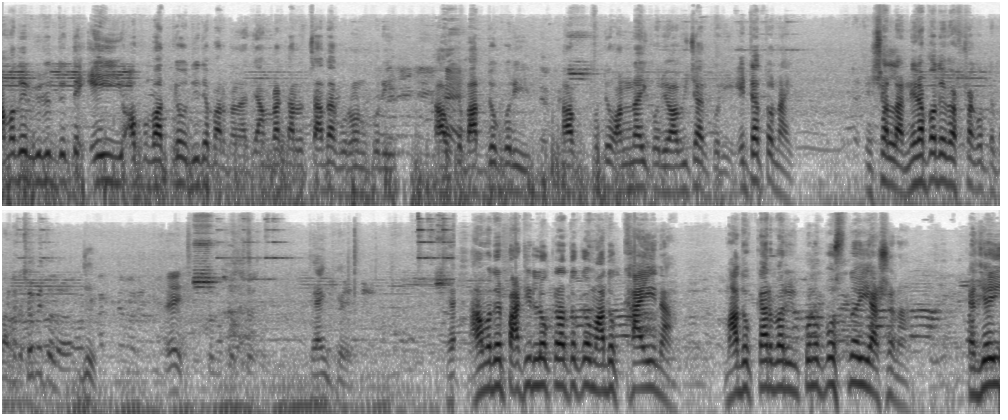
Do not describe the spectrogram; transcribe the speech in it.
আমাদের বিরুদ্ধে তো এই অপবাদ কেউ দিতে পারবে না যে আমরা কারও চাঁদা গ্রহণ করি কাউকে বাধ্য করি কাউকে প্রতি অন্যায় করি অবিচার করি। এটা তো নাই। ইনশাল্লাহ নিরাপদে ব্যবসা করতে পারবে। জি। থ্যাংক ইউ আমাদের পার্টির লোকরা তো কেউ মাদক খায়ই না। মাদক কারবারির কোনো প্রশ্নই আসে না। কাজেই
